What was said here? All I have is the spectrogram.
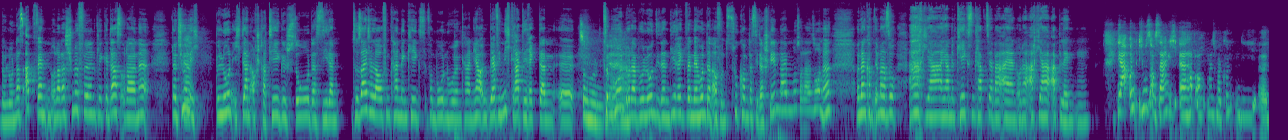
belohnt das Abwenden oder das Schnüffeln, klicke das oder ne. Natürlich ja. belohne ich dann auch strategisch so, dass sie dann zur Seite laufen kann, den Keks vom Boden holen kann, ja, und werfe ihn nicht gerade direkt dann äh, zum Hund, zum ja. Hund oder belohnen sie dann direkt, wenn der Hund dann auf uns zukommt, dass sie da stehen bleiben muss oder so, ne? Und dann kommt immer so, ach ja, ja, mit Keksen klappt's ja bei allen oder ach ja, ablenken. Ja, und ich muss auch sagen, ich äh, habe auch manchmal Kunden, die äh,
